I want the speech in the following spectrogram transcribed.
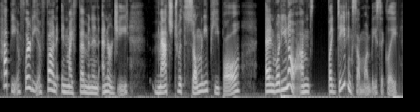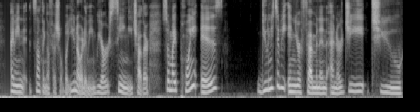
happy and flirty and fun in my feminine energy matched with so many people. And what do you know? I'm like dating someone basically. I mean, it's nothing official, but you know what I mean. We are seeing each other. So my point is you need to be in your feminine energy to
